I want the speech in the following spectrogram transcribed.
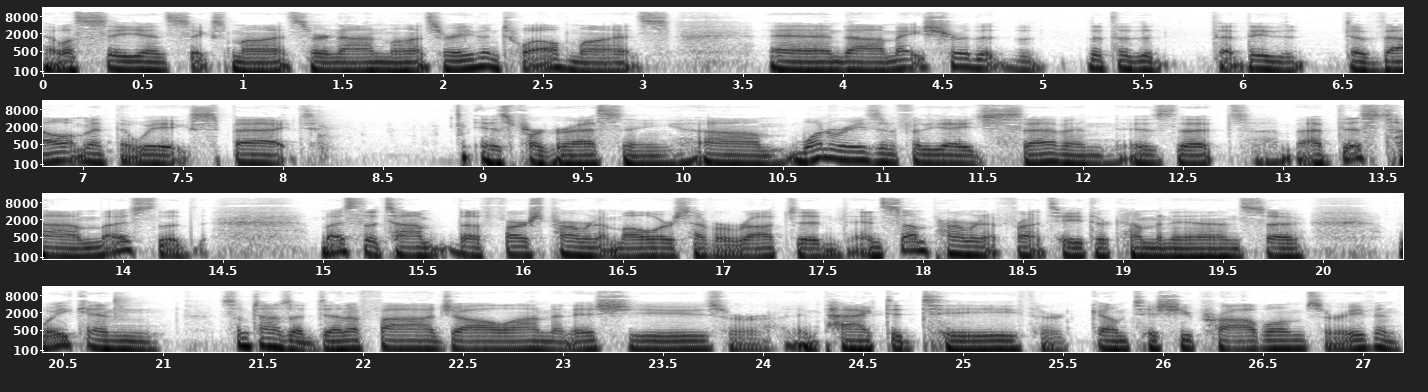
let's see you in six months or nine months or even 12 months and uh, make sure that the, that the, that the development that we expect is progressing. Um, one reason for the age seven is that at this time, most of the most of the time, the first permanent molars have erupted, and some permanent front teeth are coming in. So we can sometimes identify jaw alignment issues or impacted teeth or gum tissue problems or even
